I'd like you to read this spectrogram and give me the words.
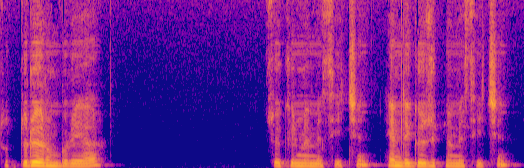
tutturuyorum buraya sökülmemesi için hem de gözükmemesi için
